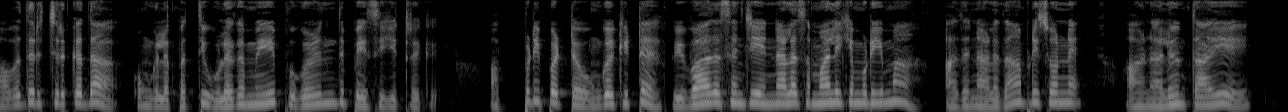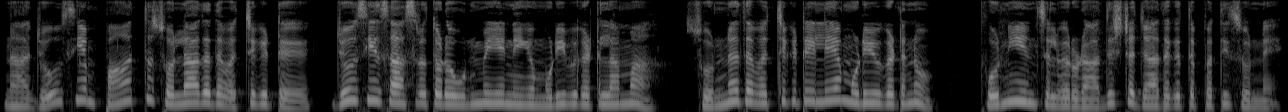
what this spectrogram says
அவதரிச்சிருக்கதா உங்களை பத்தி உலகமே புகழ்ந்து பேசிக்கிட்டு இருக்கு. அப்படிப்பட்ட உங்ககிட்ட விவாதம் செஞ்சு என்னால சமாளிக்க முடியுமா? அதனால தான் அப்படி சொன்னேன். ஆனாலும் தாயே நான் ஜோசியம் பார்த்து சொல்லாததை வச்சுக்கிட்டு ஜோசிய சாஸ்திரத்தோட உண்மையை நீங்க முடிவு கட்டலாமா? சொன்னதை வச்சுக்கிட்டு இல்லையா முடிவு கட்டணும்? பொன்னியின் செல்வரோட அதிர்ஷ்ட ஜாதகத்தை பத்தி சொன்னேன்.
